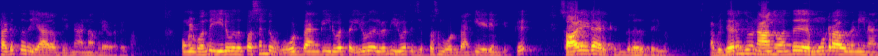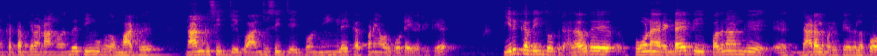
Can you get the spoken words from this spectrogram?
தடுத்தது யார் அப்படின்னா அண்ணாமலை அவர்கள் தான். உங்களுக்கு வந்து இருபது பர்சன்ட் ஓட் பேங்க் இருபத்த இருபதுலேருந்து இருபத்தஞ்சி பர்சன்ட் ஓட் பேங்க் ஏடிஎம்கேக்கு சாலிடாக இருக்குங்கிறது தெரியும். அப்படி தெரிஞ்சும் நாங்கள் வந்து மூன்றாவது அணி நாங்கள் கட்டமைக்கிறோம். நாங்கள் வந்து திமுக மாற்று நான்கு சீட் ஜெயிப்போம் அஞ்சு சீட் ஜெயிப்போம் நீங்களே கற்பனையாக ஒரு கோட்டையை கட்டிட்டு இருக்கிறதையும் தோத்துட்டு. அதாவது போன ரெண்டாயிரத்தி பதினான்கு நாடாளுமன்ற தேர்தலப்போ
